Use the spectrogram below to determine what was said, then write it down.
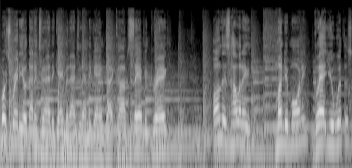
Sports Radio 929 The Game and 929thegame.com. Sam and Greg on this holiday Monday morning. Glad you're with us.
